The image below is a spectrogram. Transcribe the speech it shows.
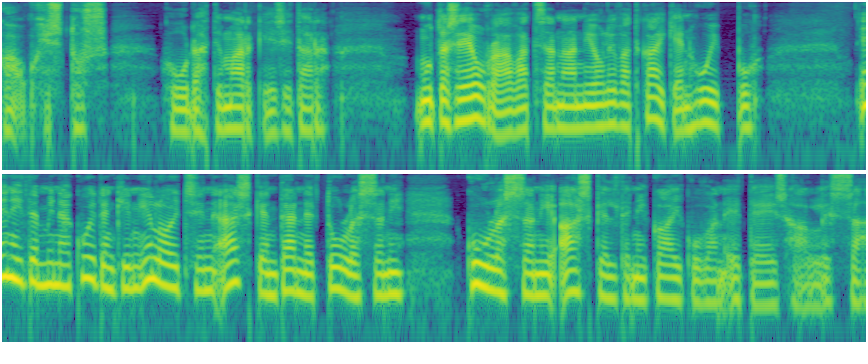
Kauhistus, huudahti markiisitar, mutta seuraavat sanani olivat kaiken huippu. Eniten minä kuitenkin iloitsin äsken tänne tullessani, kuullessani askelteni kaikuvan eteishallissa.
